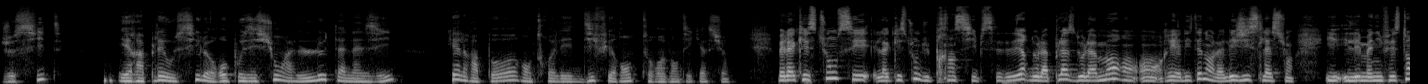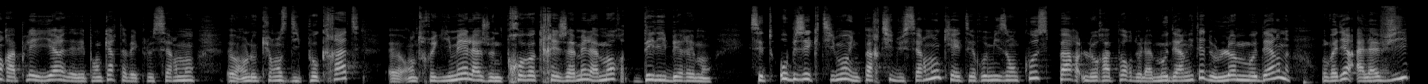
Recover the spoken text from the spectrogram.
je cite, et rappelaient aussi leur opposition à l'euthanasie. Quel rapport entre les différentes revendications? Mais la question, c'est la question du principe, c'est-à-dire de la place de la mort en, réalité dans la législation. les manifestants rappelaient hier, il y a des pancartes avec le serment, euh, en l'occurrence d'Hippocrate, euh, entre guillemets, là, je ne provoquerai jamais la mort délibérément c'est objectivement une partie du serment qui a été remise en cause par le rapport de la modernité, de l'homme moderne, on va dire, à la vie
